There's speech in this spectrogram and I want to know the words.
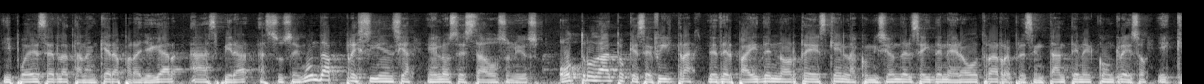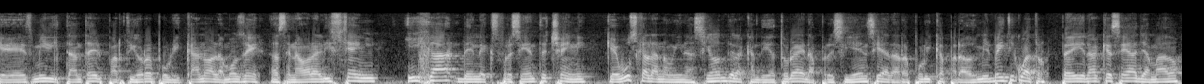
y puede ser la talanquera para llegar a aspirar a su segunda presidencia en los Estados Unidos. Otro dato que se filtra desde el país del norte es que en la comisión del 6 de enero, otra representante en el Congreso y que es militante del Partido Republicano, hablamos de la senadora Liz Cheney, hija del expresidente Cheney, que busca la nominación de la candidatura de la presidencia de la República para 2024, pedirá que sea llamado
